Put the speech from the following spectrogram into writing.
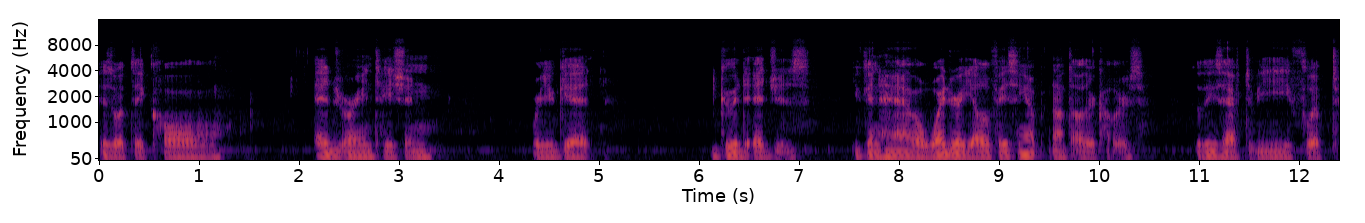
is what they call edge orientation, where you get good edges. You can have a white or a yellow facing up, but not the other colors. So these have to be flipped.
